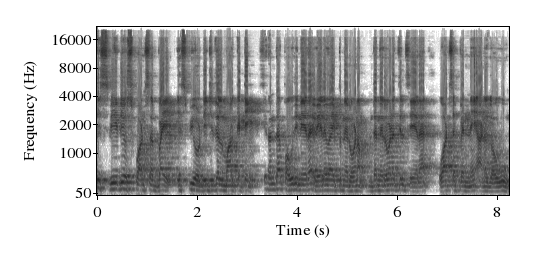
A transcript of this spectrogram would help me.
This video sponsor by SPO digital marketing சிறந்த பகுதி நேர வேலைவாய்ப்பு நிறுவனம். இந்த நிறுவனத்தில் சேர வாட்ஸ்அப் எண்ணை அணுகவும்.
